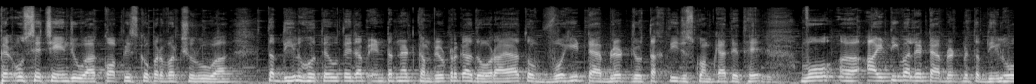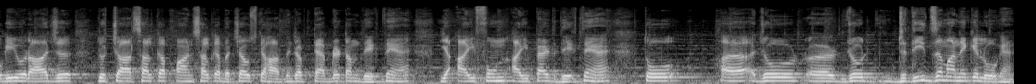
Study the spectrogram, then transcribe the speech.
پھر اس سے چینج ہوا کاپیز کے اوپر ورک شروع ہوا۔ تبدیل ہوتے ہوتے جب انٹرنیٹ کمپیوٹر کا دور آیا تو وہی ٹیبلٹ جو تختی جس کو ہم کہتے تھے، وہ آئی ٹی والے ٹیبلٹ میں تبدیل ہو گئی۔ اور آج جو چار سال کا، پانچ سال کا بچہ اس کے ہاتھ میں جب ٹیبلٹ ہم دیکھتے ہیں یا آئی فون آئی پیڈ دیکھتے ہیں، تو جو جو جدید زمانے کے لوگ ہیں،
